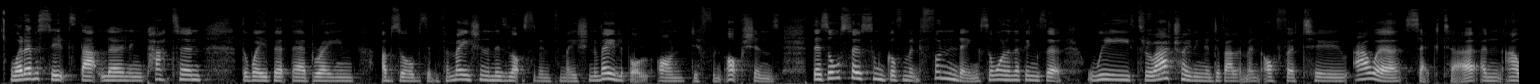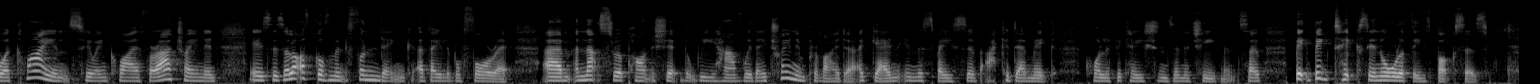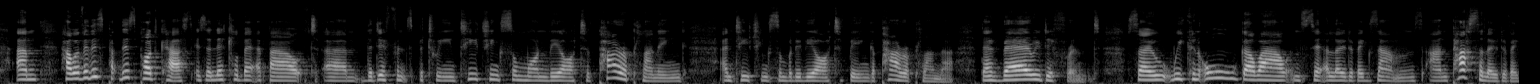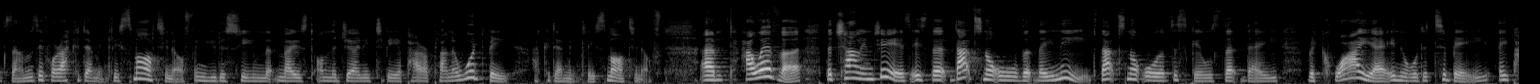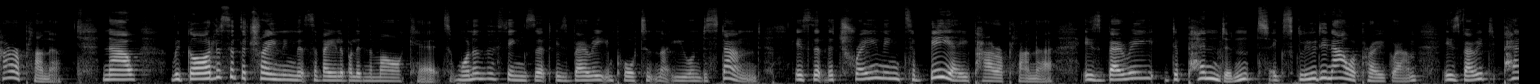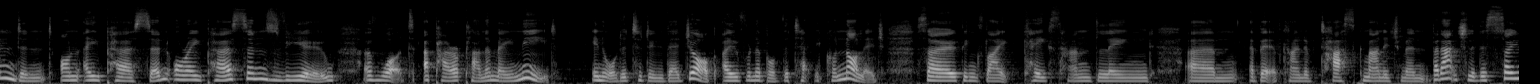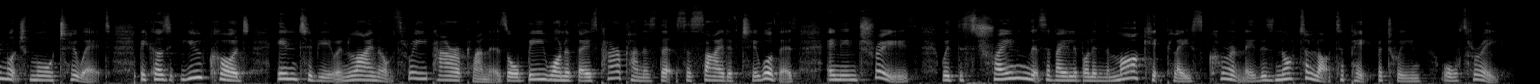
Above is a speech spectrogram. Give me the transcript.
whatever suits that learning pattern, the way that their brain absorbs information, and there's lots of information available on different options. There's also some government funding. So, one of the things that we, through our training and development, offer to our sector and our clients who inquire for our training is there's a lot of government funding available for it. Um, and that's through a partnership that we have with a training provider, again, in the space of academic qualifications and achievements. So, big, big ticks in all of these boxes. Um, however, this, this podcast is a little bit about um, the difference between teaching someone the art of paraplanning and teaching somebody the art of being a paraplanner. They're very different. So we can all go out and sit a load of exams and pass a load of exams if we're academically smart enough, and you'd assume that most on the journey to be a paraplanner would be academically smart enough. Um, however, the challenge is is that that's not all that they need. That's not all of the skills that they require in order to be a paraplanner. Now, regardless of the training that's available in the market, one of the things that is very important that you understand is that the training to be a paraplanner is very dependent, excluding our program, is very dependent on a person or a person's view of what a paraplanner may need in order to do their job over and above the technical knowledge. So things like case handling, um, a bit of kind of task management, but actually there's so much more to it because you could interview and line up three paraplanners or be one of those paraplanners that's aside of two others. And in truth, with this training that's available in the marketplace currently, there's not a lot to pick between all three.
